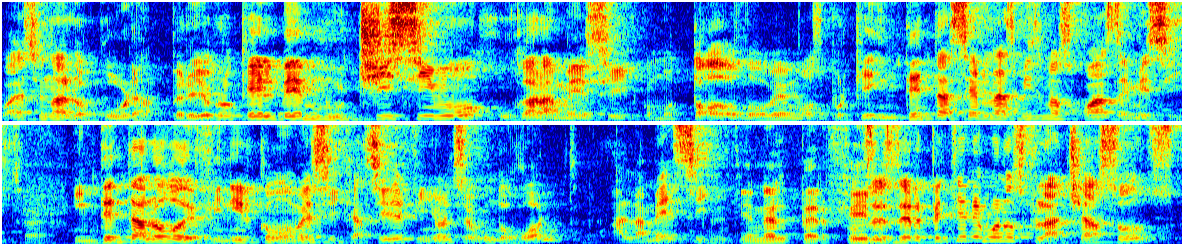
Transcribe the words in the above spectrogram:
va a ser una locura, pero yo creo que él ve muchísimo jugar a Messi, como todos lo vemos, porque intenta hacer las mismas jugadas de Messi. Sí. Intenta luego definir como Messi, que así definió el segundo gol, a la Messi. Tiene el perfil. Entonces, de repente tiene buenos flachazos.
